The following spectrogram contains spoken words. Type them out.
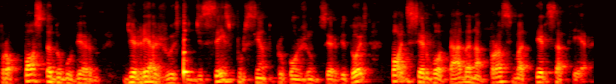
Proposta do governo de reajuste de 6% para o conjunto de servidores pode ser votada na próxima terça-feira.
